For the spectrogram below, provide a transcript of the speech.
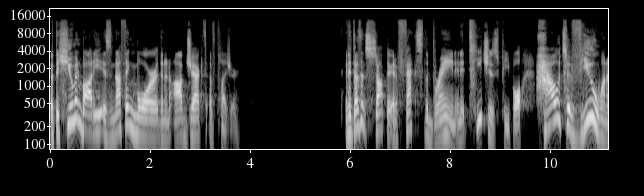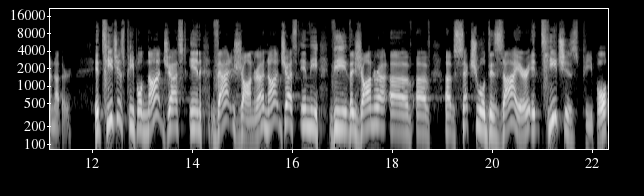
that the human body is nothing more than an object of pleasure. And it doesn't stop there. It affects the brain and it teaches people how to view one another. It teaches people not just in that genre, not just in the, the, the genre of, of, of sexual desire. It teaches people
